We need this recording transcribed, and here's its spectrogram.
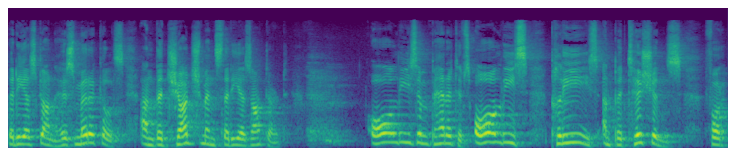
that he has done, his miracles, and the judgments that he has uttered all these imperatives, all these pleas and petitions for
